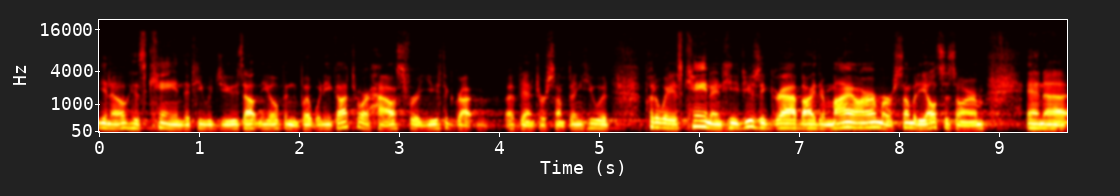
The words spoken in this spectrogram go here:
you know, his cane that he would use out in the open. But when he got to our house for a youth event or something, he would put away his cane and he'd usually grab either my arm or somebody else's arm. And, uh,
